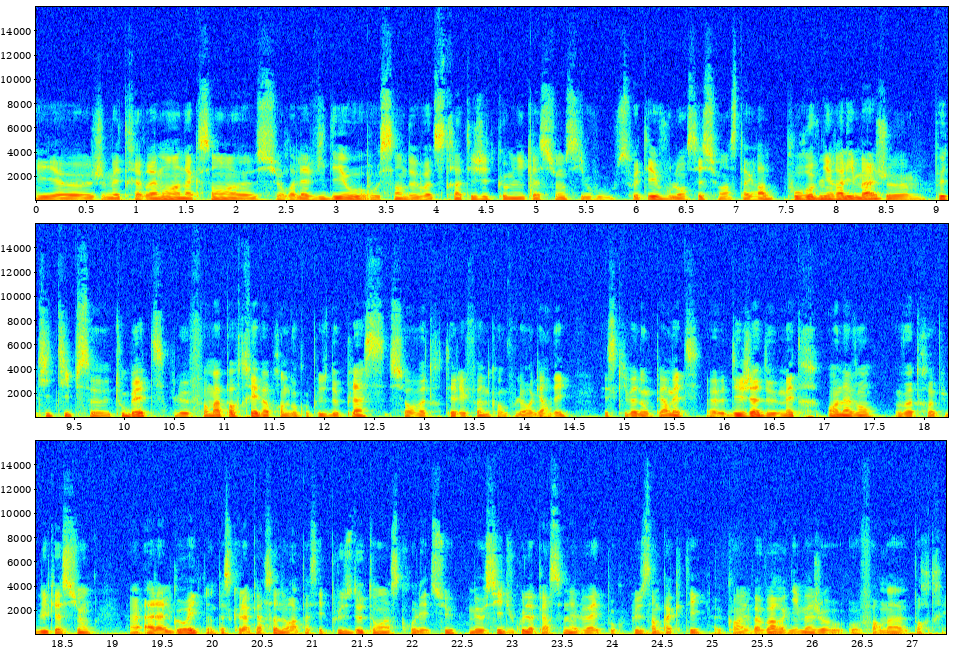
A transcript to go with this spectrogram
Et je mettrai vraiment un accent sur la vidéo au sein de votre stratégie de communication si vous souhaitez vous lancer sur Instagram. Pour revenir à l'image, petit tips tout bête, le format portrait va prendre beaucoup plus de place sur votre téléphone quand vous le regardez et ce qui va donc permettre déjà de mettre en avant votre publication euh, à l'algorithme parce que la personne aura passé plus de temps à scroller dessus, mais aussi du coup la personne elle va être beaucoup plus impactée euh, quand elle va voir une image au, au format portrait.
